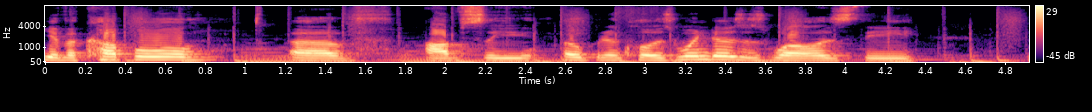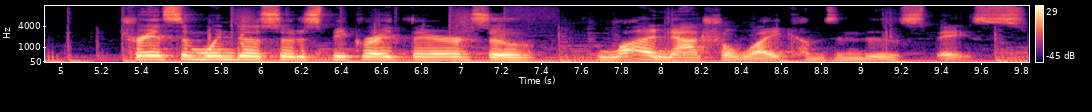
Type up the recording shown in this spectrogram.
You have a couple of obviously open and closed windows as well as the transom window, so to speak, right there. So a lot of natural light comes into the space.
